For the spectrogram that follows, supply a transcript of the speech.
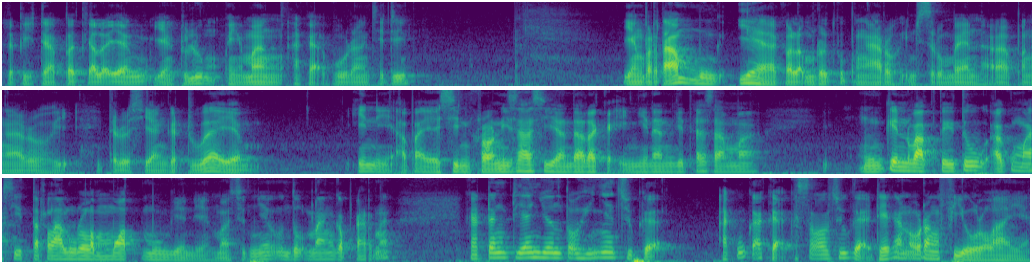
lebih dapat kalau yang yang dulu memang agak kurang. Jadi yang pertama ya kalau menurutku pengaruh instrumen eh, pengaruh terus yang kedua ya ini apa ya sinkronisasi antara keinginan kita sama mungkin waktu itu aku masih terlalu lemot mungkin ya. Maksudnya untuk nangkep karena kadang dia nyontohinya juga aku agak kesel juga. Dia kan orang viola ya.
